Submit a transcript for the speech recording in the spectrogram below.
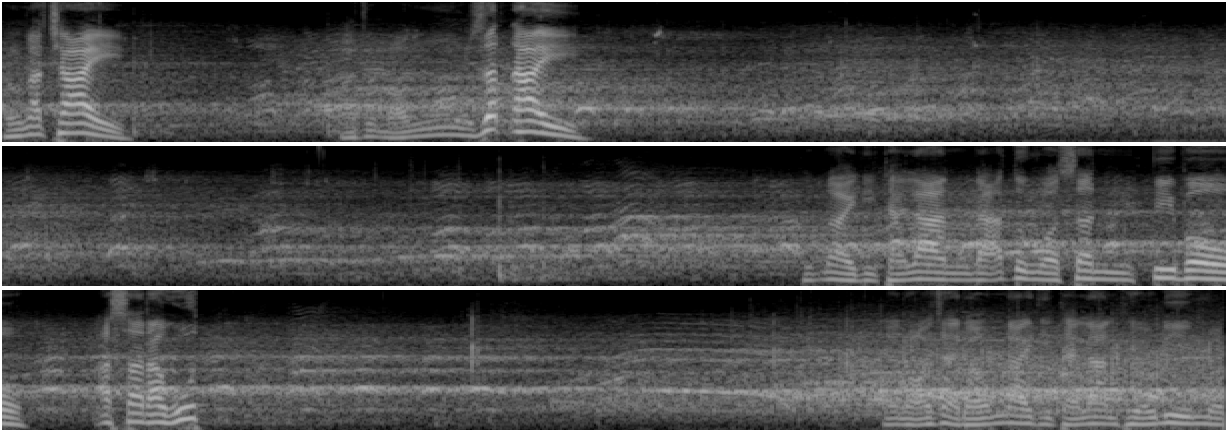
Hướng là chay. Và chuyền bóng rất hay. Lúc này thì Thái Lan đã tung vào sân Pivo Asadahut. Để nói giải đấu hôm nay thì Thái Lan thiếu đi một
